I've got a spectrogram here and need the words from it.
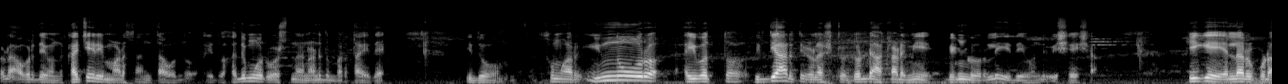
ಕೂಡ ಅವ್ರದ್ದೇ ಒಂದು ಕಚೇರಿ ಮಾಡಿಸೋಂಥ ಒಂದು ಇದು ಹದಿಮೂರು ವರ್ಷದಿಂದ ನಡೆದು ಬರ್ತಾ ಇದೆ. ಇದು ಸುಮಾರು ಇನ್ನೂರ ಐವತ್ತು ವಿದ್ಯಾರ್ಥಿಗಳಷ್ಟು ದೊಡ್ಡ ಅಕಾಡೆಮಿ ಬೆಂಗಳೂರಲ್ಲಿ ಇದೆ ಒಂದು ವಿಶೇಷ. ಹೀಗೆ ಎಲ್ಲರೂ ಕೂಡ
